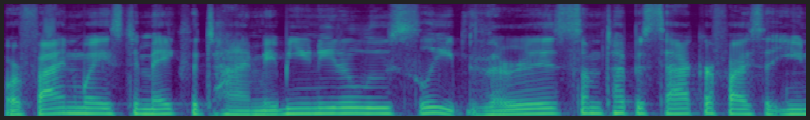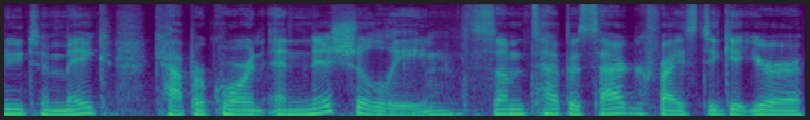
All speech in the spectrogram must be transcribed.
or find ways to make the time. Maybe you need to lose sleep. There is some type of sacrifice that you need to make capricorn initially some type of sacrifice to get your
